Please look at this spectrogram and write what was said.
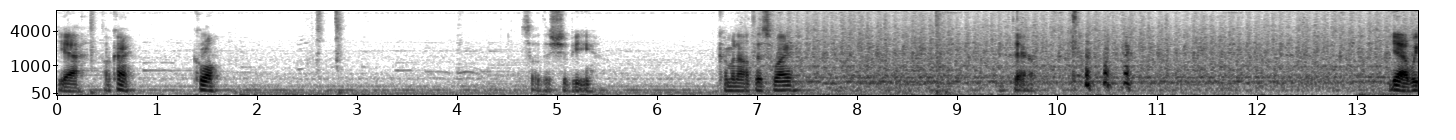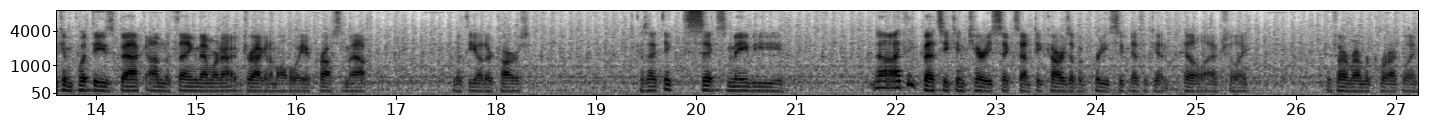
Yeah, okay. Cool. So this should be coming out this way. There. yeah, we can put these back on the thing, then we're not dragging them all the way across the map with the other cars. Because I think six maybe... No, I think Betsy can carry six empty cars up a pretty significant hill, actually. If I remember correctly.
